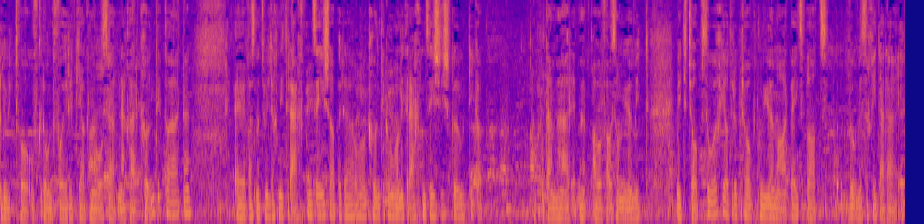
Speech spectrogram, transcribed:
Leute, die aufgrund von ihrer Diagnose nachher gekündigt werden äh, was natürlich nicht rechtens ist, aber äh, eine Kündigung, die nicht rechtens ist, ist gültig. Von dem her hat man allenfalls auch Mühe mit, mit Jobsuche oder überhaupt Mühe am Arbeitsplatz, weil man sich in, dieser, in,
